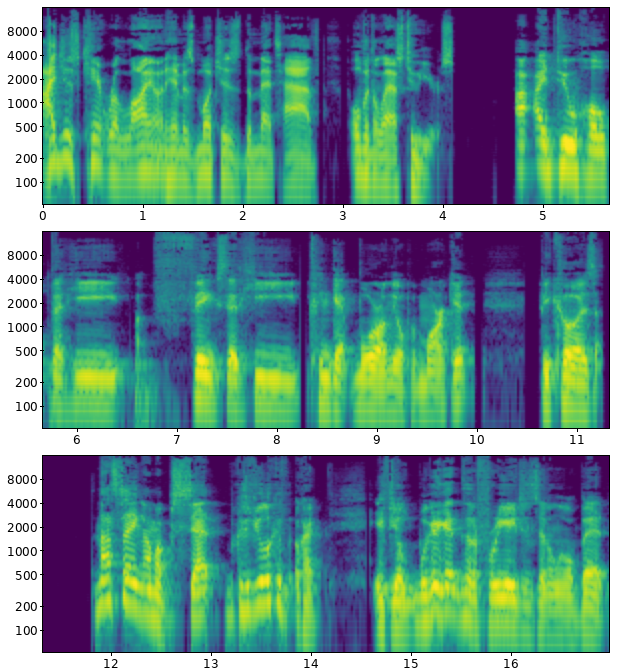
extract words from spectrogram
I just can't rely on him as much as the Mets have over the last two years. I, do hope that he thinks that he can get more on the open market because I'm not saying I'm upset because if you look at okay, if you we're gonna get into the free agents in a little bit,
